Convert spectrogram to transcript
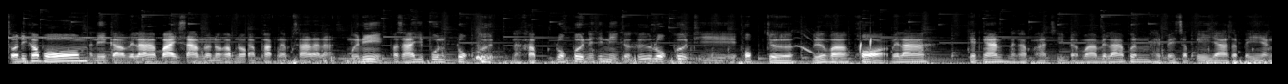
สวัสดีครับผม อันนี้กับเวลาบ่ายสามแล้วนะครับเนาะกับพักน้ำซาแล้วล่ะมื้อนี้ภาษาญี่ปุ่นโรคพืชนะครับโรคพืชในที่นี้ก็คือโรคพืชที่พบเจอ หรือว่าพ่อเวลาเหตุงานนะครับอาจจะแบบว่าเวลาเพิ่นให้ไปสเปรย์ยาสเปรย์ยัง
